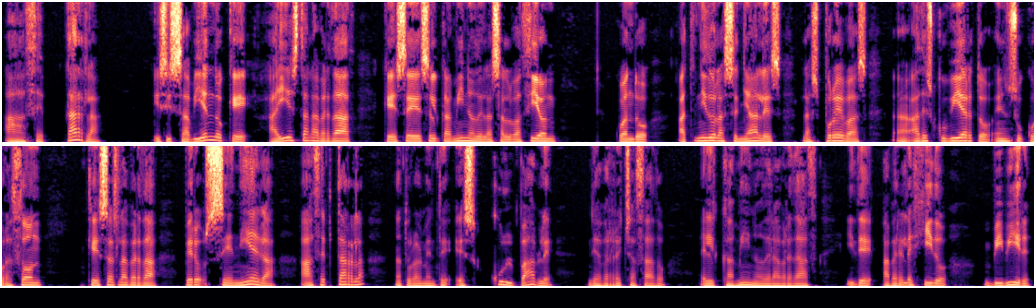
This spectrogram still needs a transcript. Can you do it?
a aceptarla. Y si sabiendo que ahí está la verdad, que ese es el camino de la salvación, cuando ha tenido las señales, las pruebas, ha descubierto en su corazón que esa es la verdad, pero se niega a aceptarla, naturalmente es culpable de haber rechazado el camino de la verdad y de haber elegido vivir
